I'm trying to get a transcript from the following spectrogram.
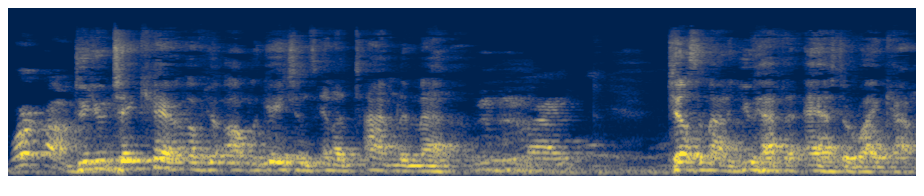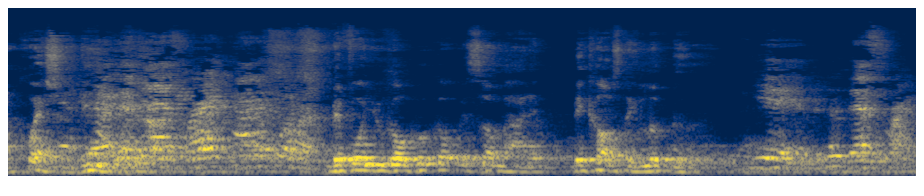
Work on Do you take care of your obligations in a timely manner? it. Right. Tell somebody you have to ask the right kind of question That's right kind of question. before you go hook up with somebody because they look good. Yeah, that's right.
